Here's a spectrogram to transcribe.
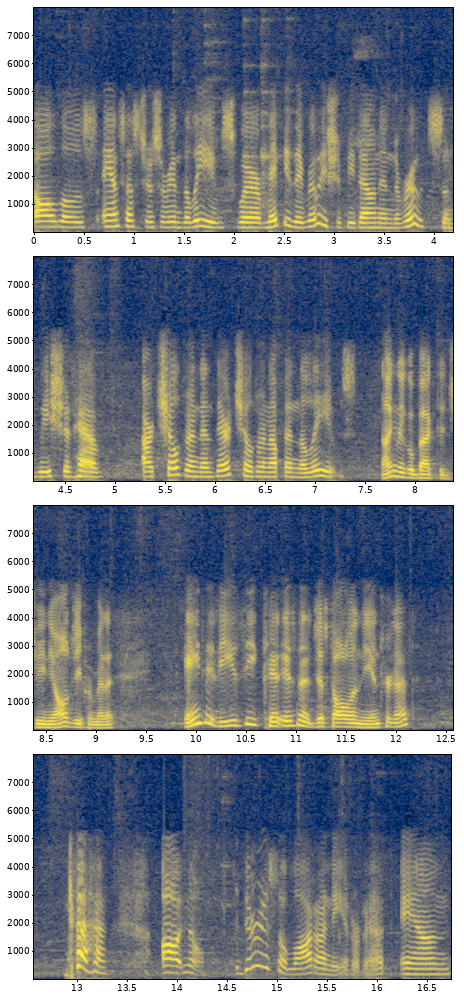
all those ancestors are in the leaves where maybe they really should be down in the roots and we should have our children and their children up in the leaves. I'm going to go back to genealogy for a minute. Ain't it easy? Can, isn't it just all on the internet? uh, no. There is a lot on the internet, and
